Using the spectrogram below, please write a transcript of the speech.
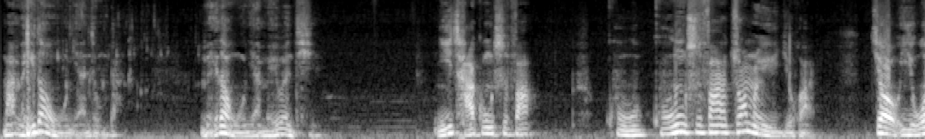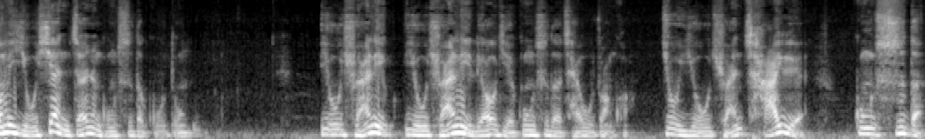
妈没到五年怎么办？没到五年没问题，你查公司法，股股公司法专门有一句话，叫有我们有限责任公司的股东。有权利有权利了解公司的财务状况，就有权查阅公司的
